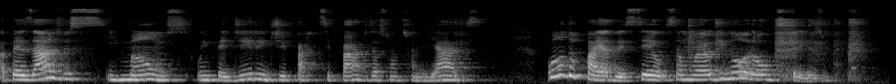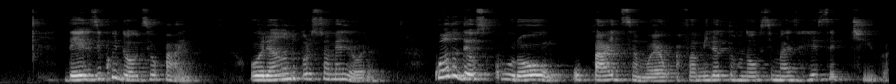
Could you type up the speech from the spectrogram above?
Apesar dos irmãos o impedirem de participar dos assuntos familiares, quando o pai adoeceu, Samuel ignorou o desprezo deles e cuidou de seu pai, orando por sua melhora. Quando Deus curou o pai de Samuel, a família tornou-se mais receptiva.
